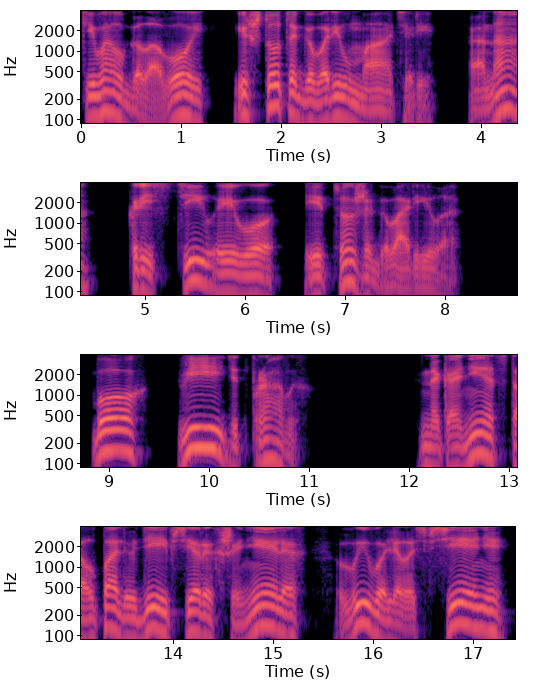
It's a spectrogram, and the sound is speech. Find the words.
кивал головой и что-то говорил матери, она крестила его и тоже говорила «Бог видит правых». Наконец толпа людей в серых шинелях вывалилась в сени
